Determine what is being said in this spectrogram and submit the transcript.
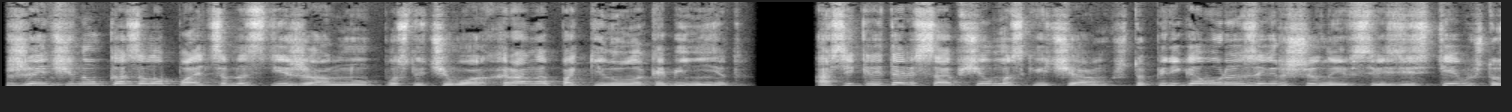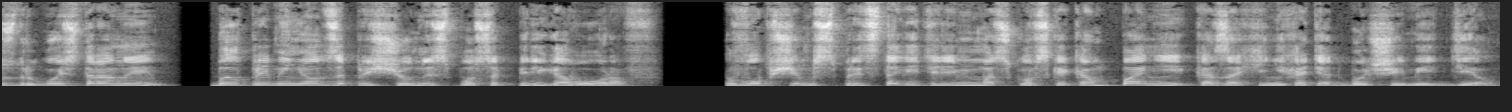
Женщина указала пальцем на Снежанну, после чего охрана покинула кабинет. А секретарь сообщил москвичам, что переговоры завершены в связи с тем, что с другой стороны был применен запрещенный способ переговоров. В общем, с представителями московской компании казахи не хотят больше иметь дел.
